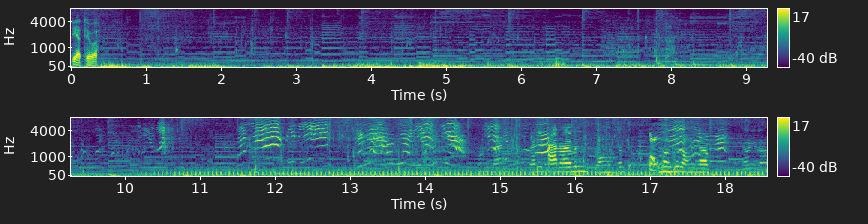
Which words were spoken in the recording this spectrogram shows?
เตียดใช่ปะานไว้มันลองมันต้องต้องที่ลองครับเท่านี้แล้ว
